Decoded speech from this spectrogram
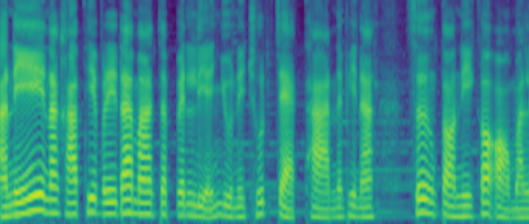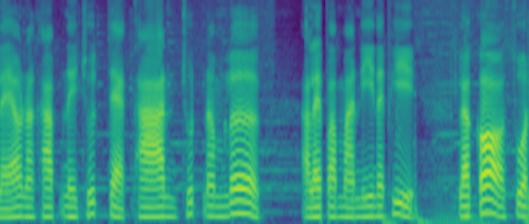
อันนี้นะครับที่ปริได้มาจะเป็นเหรียญอยู่ในชุดแจกทานนะพี่นะ ซึ่งตอนนี้ก็ออกมาแล้วนะครับ ในชุดแจกทานชุดนำเลิก อะไรประมาณนี้นะพี่ แล้วก็ส่วน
